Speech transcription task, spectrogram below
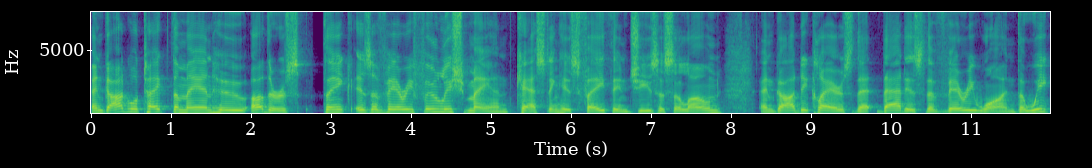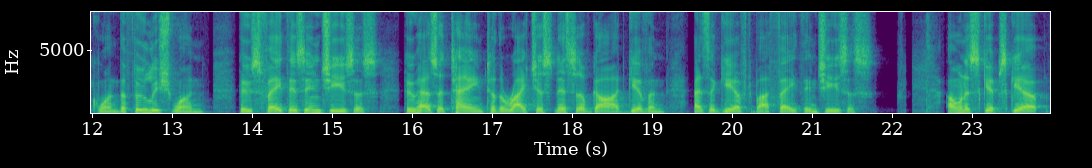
and God will take the man who others think is a very foolish man, casting his faith in Jesus alone. And God declares that that is the very one, the weak one, the foolish one, whose faith is in Jesus, who has attained to the righteousness of God given as a gift by faith in Jesus. I want to skip, skip.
